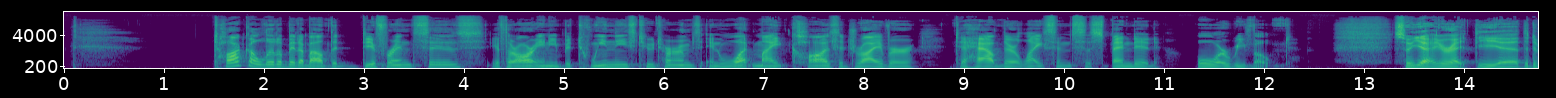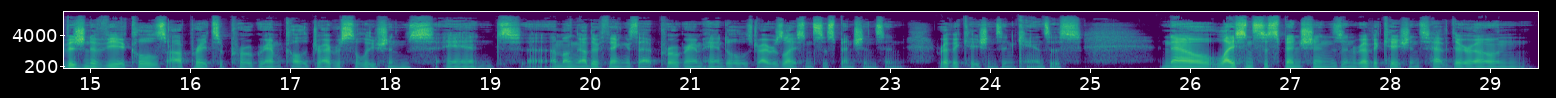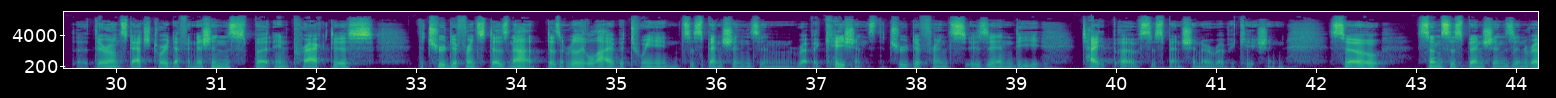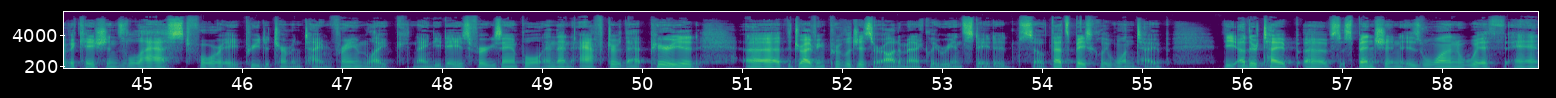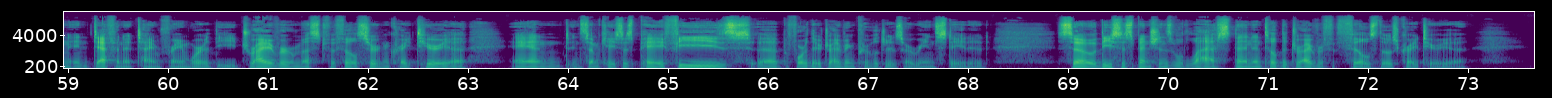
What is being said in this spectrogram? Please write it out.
talk a little bit about the differences, if there are any, between these two terms and what might cause a driver to have their license suspended or revoked? So yeah, you're right. The uh, the Division of Vehicles operates a program called Driver Solutions, and uh, among other things, that program handles driver's license suspensions and revocations in Kansas. Now, license suspensions and revocations have their own their own statutory definitions, but in practice, the true difference does not doesn't really lie between suspensions and revocations. The true difference is in the type of suspension or revocation. So some suspensions and revocations last for a predetermined time frame, like 90 days, for example, and then after that period, uh, the driving privileges are automatically reinstated. So that's basically one type. The other type of suspension is one with an indefinite time frame where the driver must fulfill certain criteria and in some cases pay fees uh, before their driving privileges are reinstated. So these suspensions will last then until the driver fulfills those criteria.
